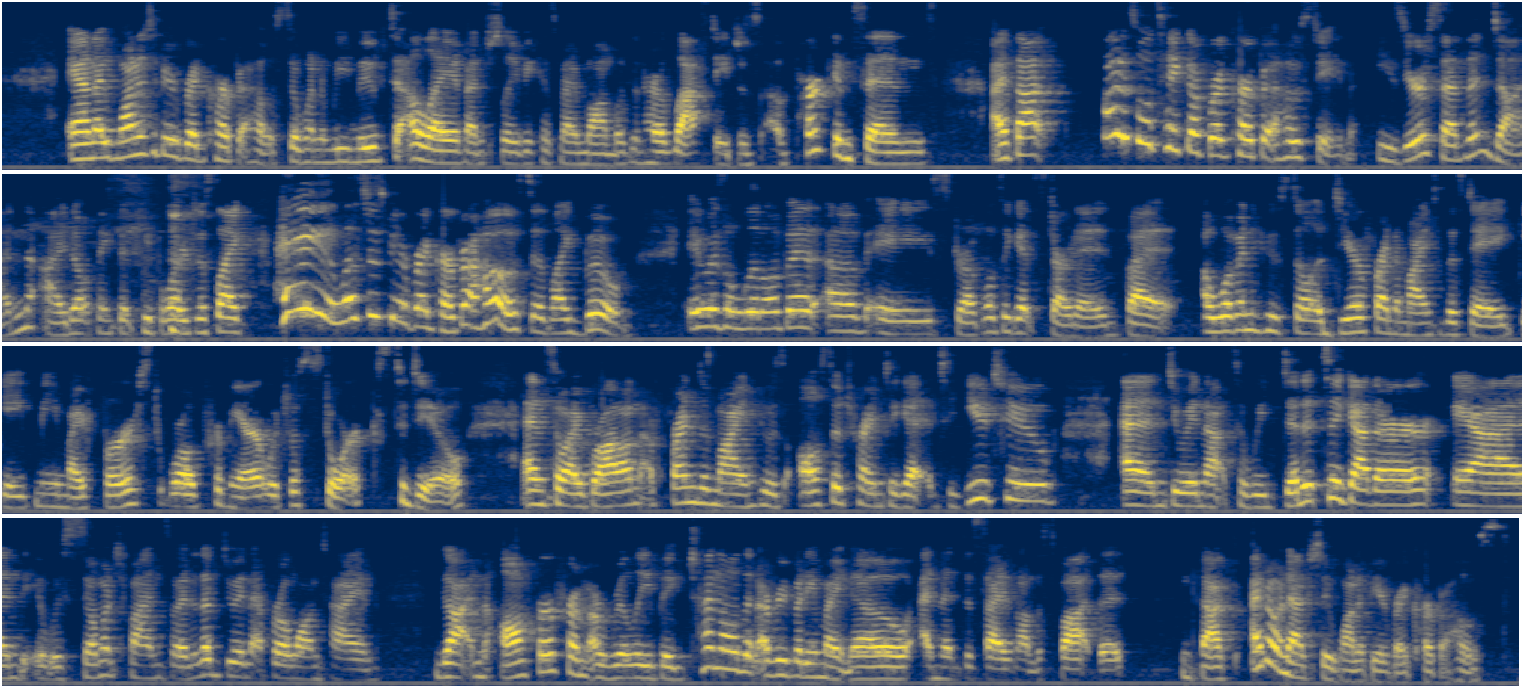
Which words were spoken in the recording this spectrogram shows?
And I wanted to be a red carpet host. So when we moved to LA eventually, because my mom was in her last stages of Parkinson's, I thought, might as well take up red carpet hosting. Easier said than done. I don't think that people are just like, hey, let's just be a red carpet host and like, boom. It was a little bit of a struggle to get started, but a woman who's still a dear friend of mine to this day gave me my first world premiere, which was Storks to do. And so I brought on a friend of mine who was also trying to get into YouTube and doing that. So we did it together and it was so much fun. So I ended up doing that for a long time got an offer from a really big channel that everybody might know, and then decided on the spot that, in fact, I don't actually want to be a red carpet host.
